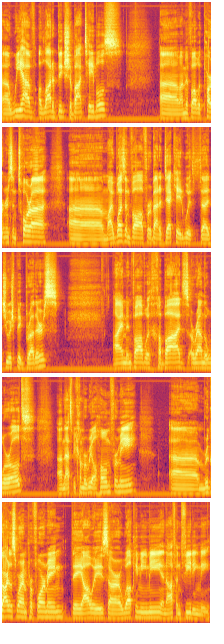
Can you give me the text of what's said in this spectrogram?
Uh, we have a lot of big Shabbat tables. Um, I'm involved with Partners in Torah. Um, I was involved for about a decade with uh, Jewish Big Brothers. I'm involved with Chabads around the world. Um, that's become a real home for me. Um, regardless where I'm performing, they always are welcoming me and often feeding me.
